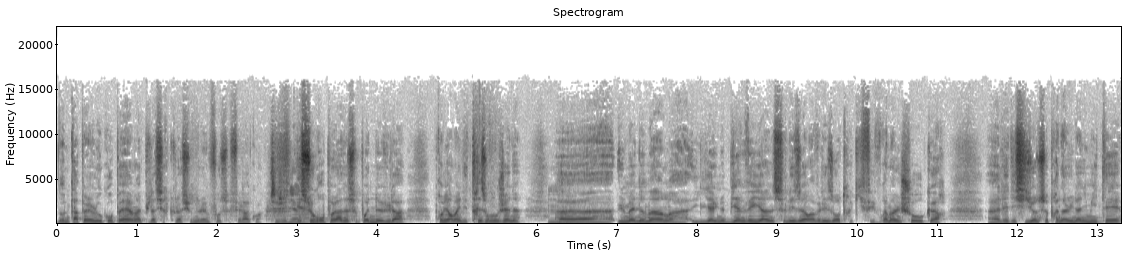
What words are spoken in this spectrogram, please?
donc tu appelles le copain, et puis la circulation de l'info se fait là. Quoi. C'est génial, Et ce groupe-là, de ce point de vue-là, premièrement, il est très homogène. Mmh. Euh, humainement, euh, il y a une bienveillance les uns avec les autres qui fait vraiment chaud au cœur. Euh, les décisions se prennent à l'unanimité,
